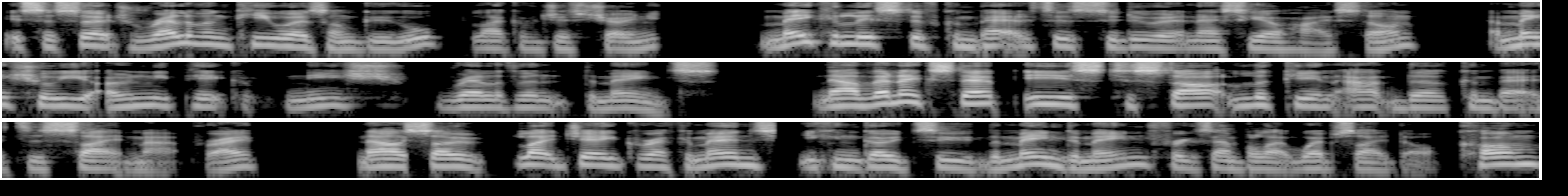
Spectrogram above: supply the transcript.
is to search relevant keywords on Google, like I've just shown you, make a list of competitors to do an SEO heist on, and make sure you only pick niche relevant domains. Now, the next step is to start looking at the competitor's sitemap, right? Now, so like Jake recommends, you can go to the main domain, for example, like website.com,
